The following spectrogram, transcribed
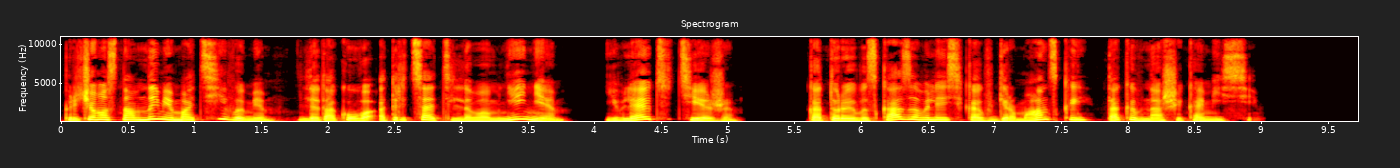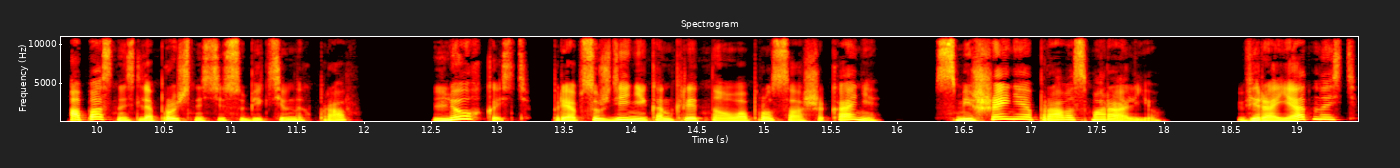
Причем основными мотивами для такого отрицательного мнения являются те же, которые высказывались как в германской, так и в нашей комиссии. Опасность для прочности субъективных прав, легкость при обсуждении конкретного вопроса о шикане, смешение права с моралью, вероятность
